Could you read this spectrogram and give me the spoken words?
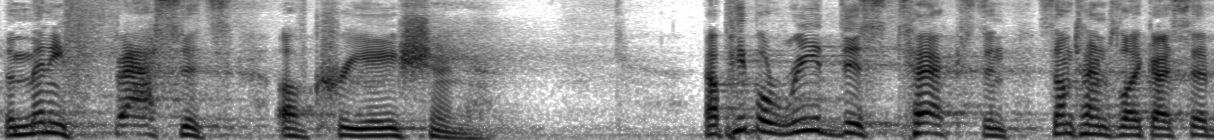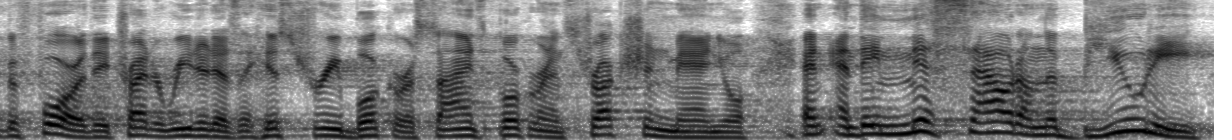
the many facets of creation. Now, people read this text, and sometimes, like I said before, they try to read it as a history book or a science book or an instruction manual, and, and they miss out on the beauty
